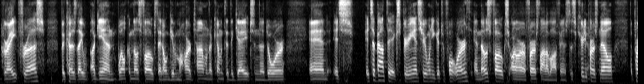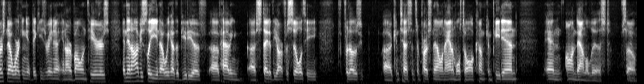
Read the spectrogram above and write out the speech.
great for us because they again welcome those folks. They don't give them a hard time when they're coming through the gates and the door, and it's it's about the experience here when you get to Fort Worth, and those folks are our first line of offense. The security personnel, the personnel working at Dickies Arena, and our volunteers, and then obviously you know we have the beauty of of having a state of the art facility for those uh, contestants and personnel and animals to all come compete in, and on down the list. So.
